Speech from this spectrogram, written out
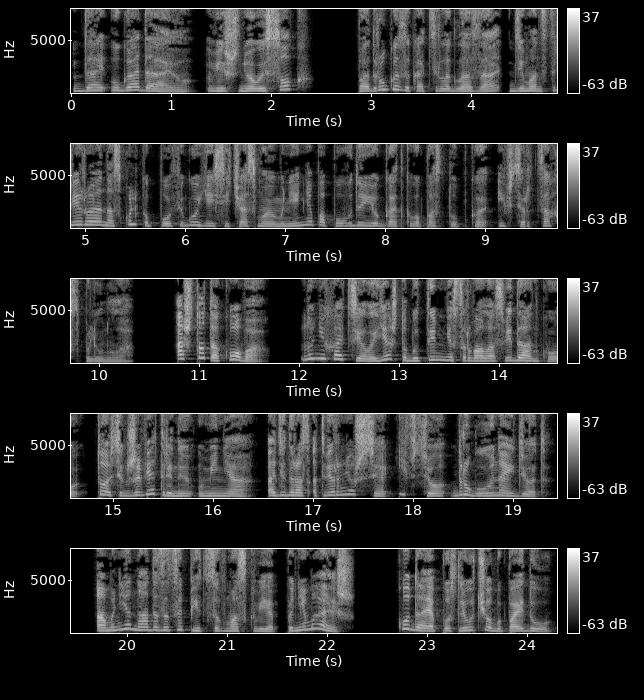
«Дай угадаю, вишневый сок?» Подруга закатила глаза, демонстрируя, насколько пофигу ей сейчас мое мнение по поводу ее гадкого поступка, и в сердцах сплюнула. «А что такого? «Ну не хотела я, чтобы ты мне сорвала свиданку. Тосик же ветреный у меня. Один раз отвернешься, и все, другую найдет. А мне надо зацепиться в Москве, понимаешь? Куда я после учебы пойду?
